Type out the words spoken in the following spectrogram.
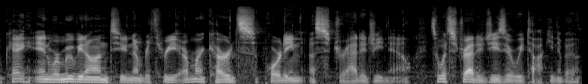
Okay, and we're moving on to number three. Are my cards supporting a strategy now? So what strategies are we talking about?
